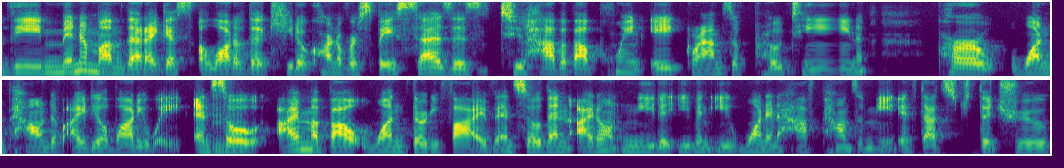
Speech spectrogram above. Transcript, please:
the minimum that I guess a lot of the keto carnivore space says is to have about 0.8 grams of protein per one pound of ideal body weight. And mm-hmm. so I'm about 135. And so then I don't need to even eat one and a half pounds of meat if that's the true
